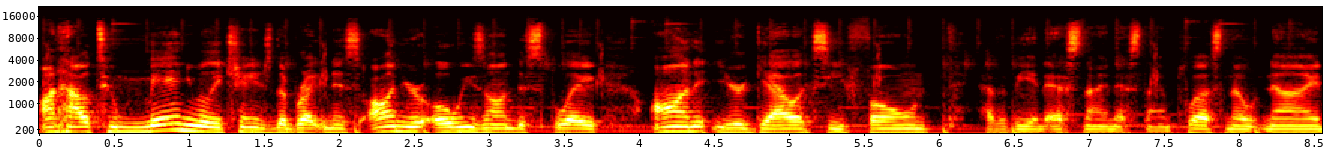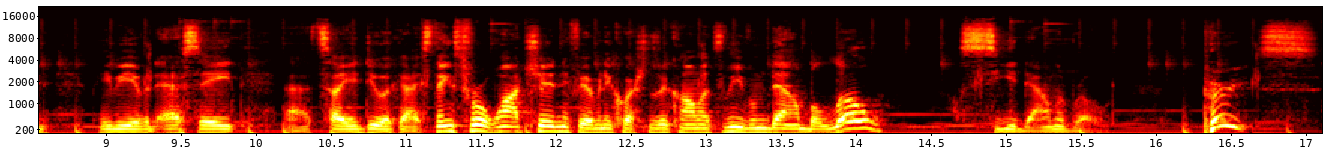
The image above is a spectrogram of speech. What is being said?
on how to manually change the brightness on your always on display on your galaxy phone. Have it be an s9 s9 plus note 9 maybe even s8 that's how you do it guys. Thanks for watching. If you have any questions or comments leave them down below. I'll see you down the road. Peace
